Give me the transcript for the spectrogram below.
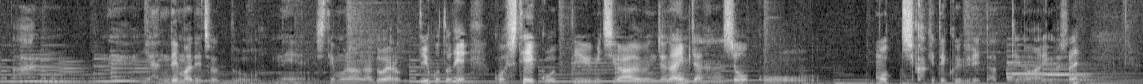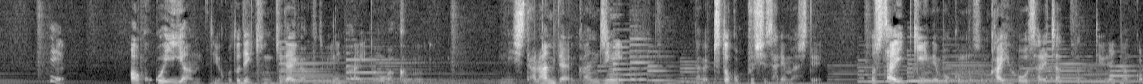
あの、ね、やんでまでちょっとしてもらうのはどうやろうっていうことでこう指定校っていう道があるんじゃないみたいな話をこう持ちかけてくれたっていうのがありましたね。であここいいやんっていうことで近畿大学というね、はい、農学部にしたらみたいな感じになんかちょっとこうプッシュされましてそしたら一気にね僕もその解放されちゃったっていうねなんか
